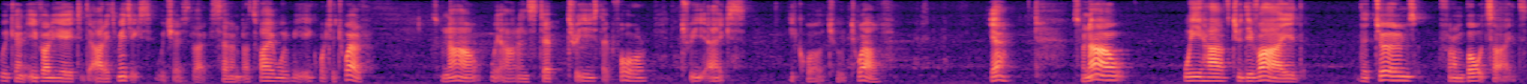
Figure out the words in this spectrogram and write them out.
we can evaluate the arithmetics which is like 7 plus 5 will be equal to 12 so now we are in step 3 step 4 3x equal to 12 yeah? So now we have to divide the terms from both sides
